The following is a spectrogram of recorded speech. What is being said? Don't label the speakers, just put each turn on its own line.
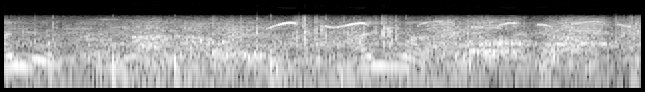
أيوه. أيوه.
